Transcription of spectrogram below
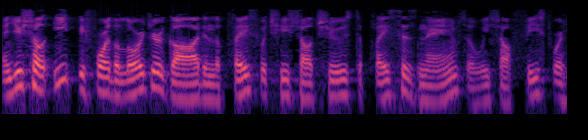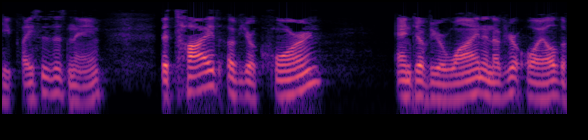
And you shall eat before the Lord your God in the place which he shall choose to place his name. So we shall feast where he places his name. The tithe of your corn and of your wine and of your oil, the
